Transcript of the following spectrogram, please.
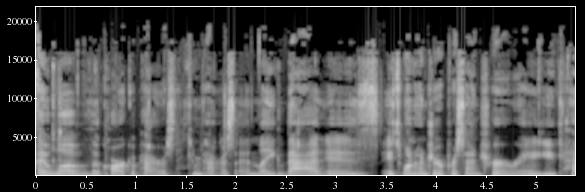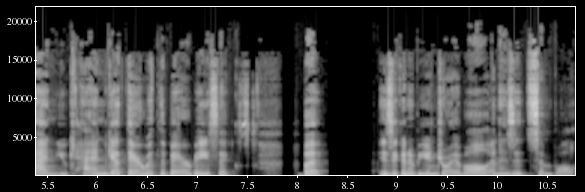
I love the car comparison comparison. Like that is it's 100% true, right? You can you can get there with the bare basics. But is it going to be enjoyable and is it simple?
